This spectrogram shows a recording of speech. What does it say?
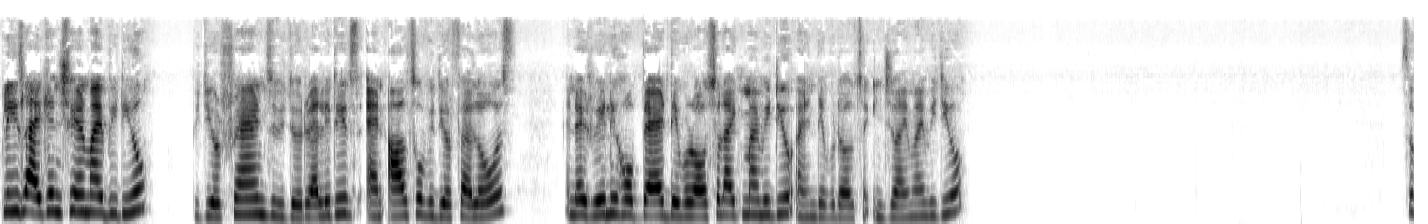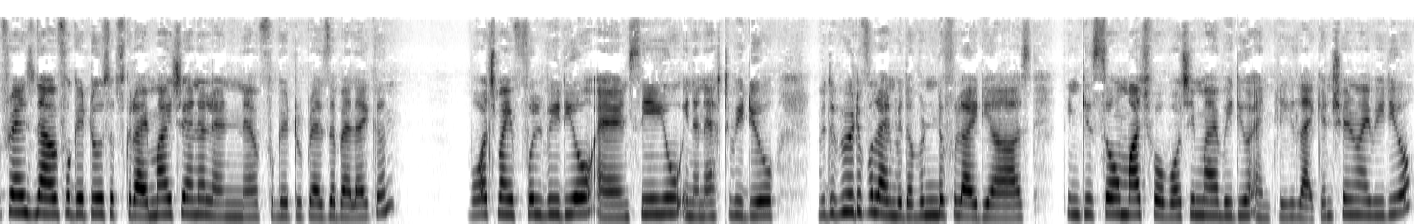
Please like and share my video with your friends with your relatives and also with your fellows. And i really hope that they would also like my video and they would also enjoy my video So friends never forget to subscribe my channel and never forget to press the bell icon. Watch my full video and see you in the next video with the beautiful and with the wonderful ideas. Thank you so much for watching my video and please like and share my video.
